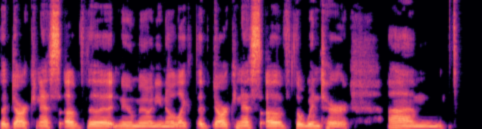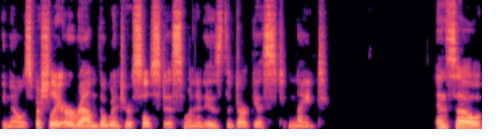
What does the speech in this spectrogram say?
the darkness of the new moon you know like the darkness of the winter um you know especially around the winter solstice when it is the darkest night. And so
